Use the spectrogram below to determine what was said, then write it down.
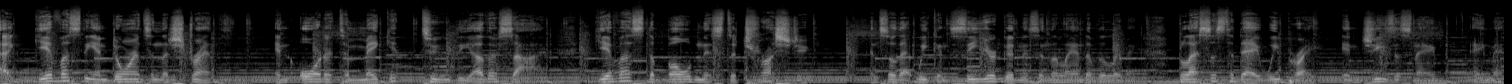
uh, give us the endurance and the strength in order to make it to the other side. Give us the boldness to trust you and so that we can see your goodness in the land of the living. Bless us today, we pray. In Jesus' name, amen.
